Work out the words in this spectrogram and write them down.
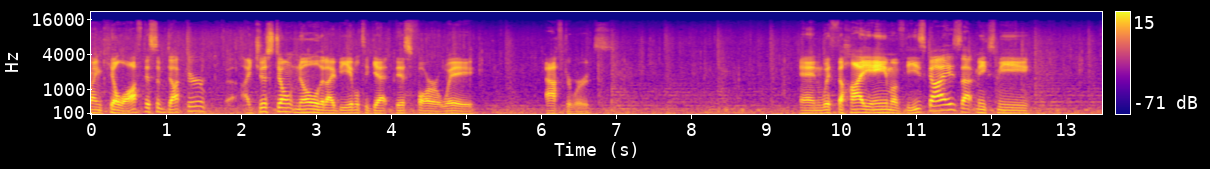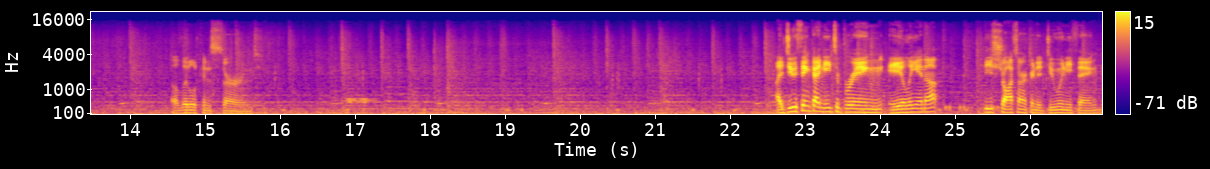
Try and kill off this abductor. I just don't know that I'd be able to get this far away afterwards. And with the high aim of these guys, that makes me a little concerned. I do think I need to bring Alien up. These shots aren't going to do anything.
